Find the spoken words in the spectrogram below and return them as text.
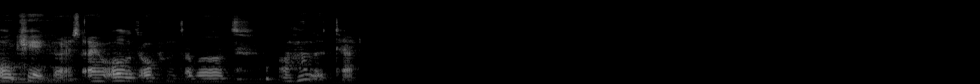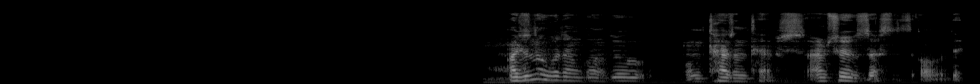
Okay guys, I already opened about 100 tabs. I don't know what I'm gonna do on 1000 tabs. I'm so exhausted all day.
